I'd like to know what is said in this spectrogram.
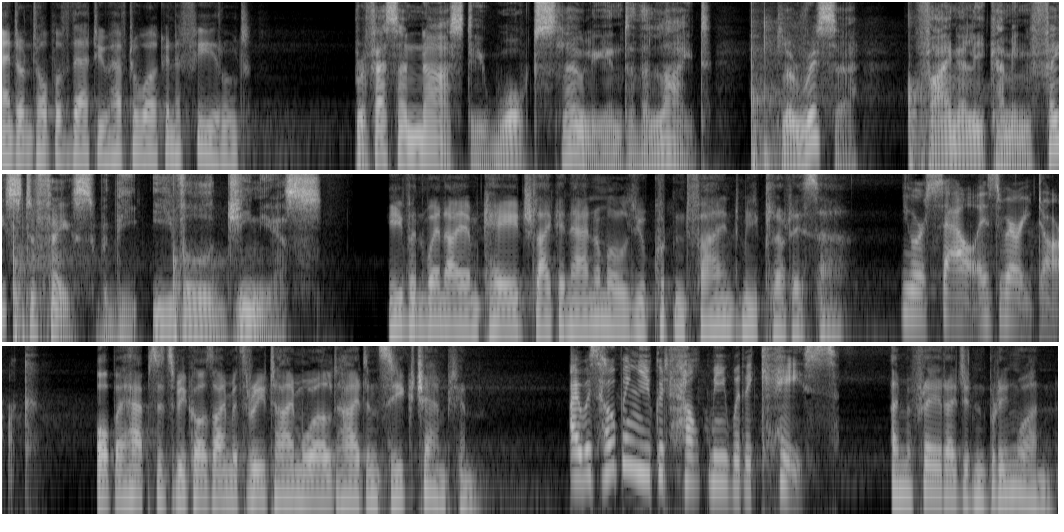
And on top of that, you have to work in a field. Professor Nasty walked slowly into the light. Clarissa finally coming face to face with the evil genius. Even when I am caged like an animal, you couldn't find me, Clarissa. Your cell is very dark. Or perhaps it's because I'm a three time world hide and seek champion. I was hoping you could help me with a case. I'm afraid I didn't bring one.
